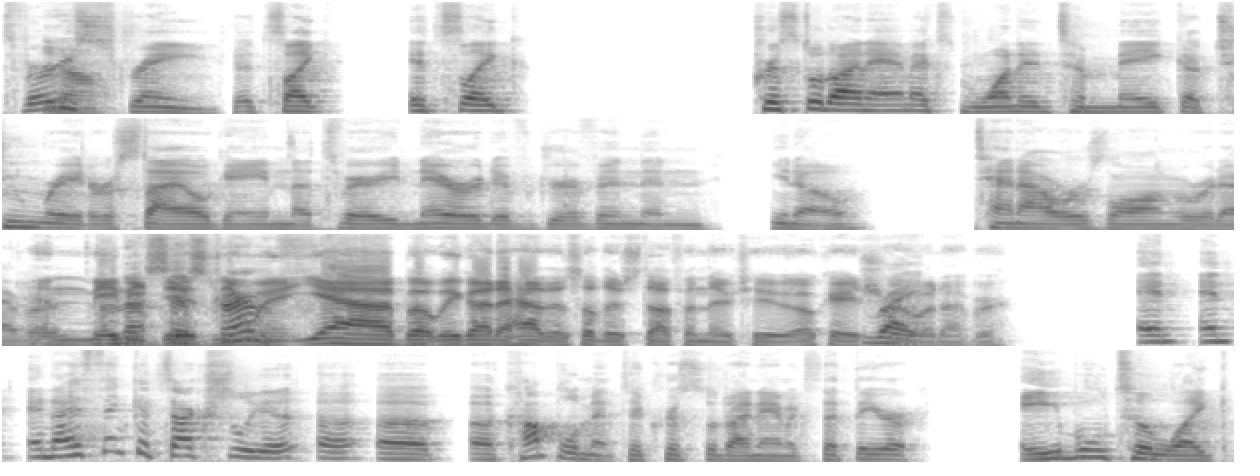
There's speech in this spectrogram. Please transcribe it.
It's very Yeah. strange. It's like it's like Crystal Dynamics wanted to make a Tomb Raider style game that's very narrative driven and, you know, 10 hours long or whatever. And maybe that's their Disney went, yeah, but we got to have this other stuff in there too. Okay, sure, Right. whatever. and and and I think it's actually a, a a- a compliment to Crystal Dynamics that they are able to like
